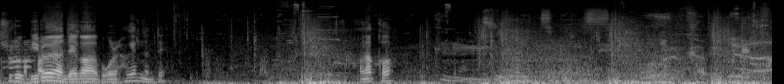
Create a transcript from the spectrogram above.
뒤로 밀어야 내가 뭘 하겠는데 안 할까? 그냥 죽어있지 그랬어.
